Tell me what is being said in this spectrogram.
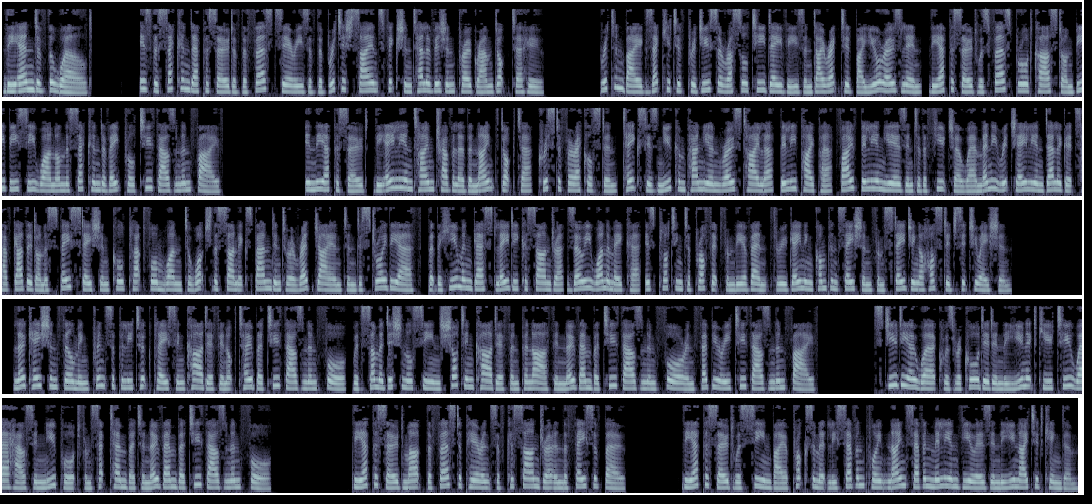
The End of the World is the second episode of the first series of the British science fiction television programme Doctor Who. Written by executive producer Russell T Davies and directed by Euros Lyn, the episode was first broadcast on BBC One on 2 April 2005. In the episode, the alien time traveler the Ninth Doctor Christopher Eccleston takes his new companion Rose Tyler Billie Piper five billion years into the future where many rich alien delegates have gathered on a space station called Platform 1 to watch the Sun expand into a red giant and destroy the Earth, but the human guest Lady Cassandra Zoe Wanamaker is plotting to profit from the event through gaining compensation from staging a hostage situation. Location filming principally took place in Cardiff in October 2004, with some additional scenes shot in Cardiff and Penarth in November 2004 and February 2005. Studio work was recorded in the Unit Q2 warehouse in Newport from September to November 2004. The episode marked the first appearance of Cassandra and the face of Boe. The episode was seen by approximately 7.97 million viewers in the United Kingdom.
